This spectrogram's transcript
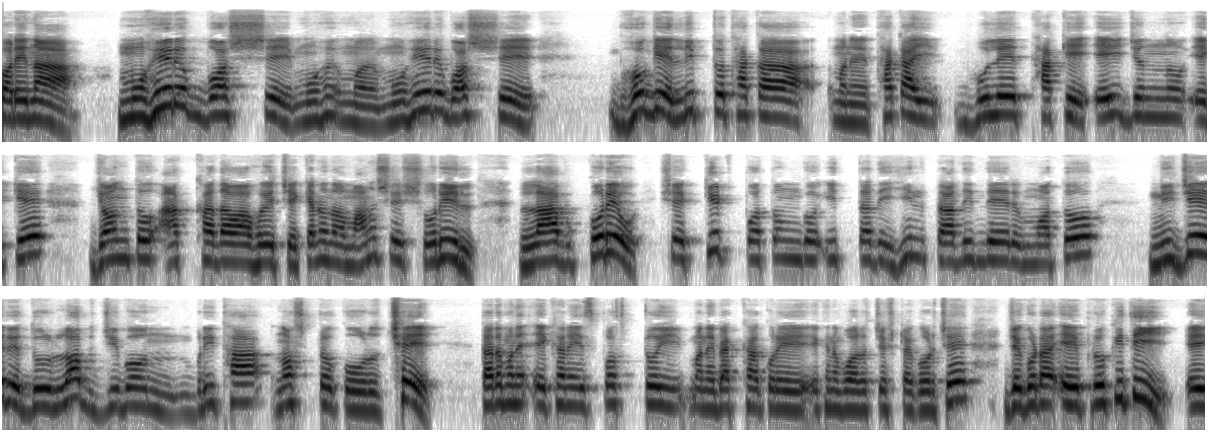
করে না। মোহের বর্ষে মোহের বর্ষে ভোগে লিপ্ত থাকা মানে থাকাই ভুলে থাকে, এই জন্য একে যন্ত্র আখ্যা দেওয়া হয়েছে। কেননা মানুষের শরীর লাভ করেও সে কীট, পতঙ্গ ইত্যাদি হীন প্রাণীদের মতো নিজের দুর্লভ জীবন বৃথা নষ্ট করছে। তার মানে এখানে স্পষ্টই মানে ব্যাখ্যা করে এখানে বলার চেষ্টা করছে যে গোটা এই প্রকৃতি, এই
